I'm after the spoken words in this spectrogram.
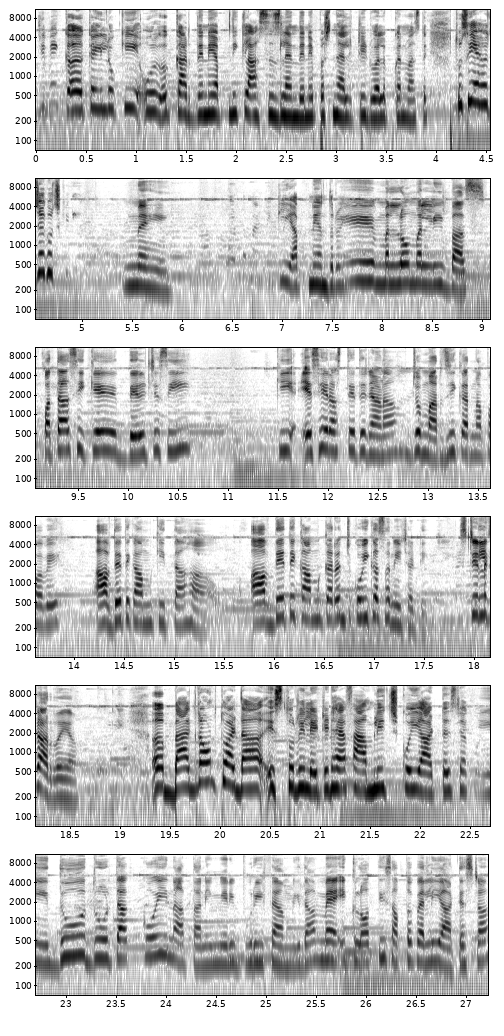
ਜਿਵੇਂ ਕ- ਕਈ ਲੋਕੀ ਉਹ ਕਰਦੇ ਨੇ ਆਪਣੀ ਕਲਾਸਿਸ ਲੈਂਦੇ ਨੇ ਪਰਸਨੈਲਿਟੀ ਡਿਵੈਲਪ ਕਰਨ ਵਾਸਤੇ ਤੁਸੀਂ ਇਹੋ ਜਿਹਾ ਕੁਝ ਨਹੀਂ ਆਟੋਮੈਟਿਕਲੀ ਆਪਣੇ ਅੰਦਰੋਂ ਹੀ ਇਹ ਮੱਲੋ ਮੱਲੀ ਬਸ ਪਤਾ ਸੀ ਕਿ ਦਿਲ 'ਚ ਸੀ ਕਿ ਇਸੇ ਰਸਤੇ ਤੇ ਜਾਣਾ ਜੋ ਮਰਜ਼ੀ ਕਰਨਾ ਪਵੇ ਆਪਦੇ ਤੇ ਕੰਮ ਕੀਤਾ ਹਾਂ ਆਪਦੇ ਤੇ ਕੰਮ ਕਰਨ 'ਚ ਕੋਈ ਕਸਰ ਨਹੀਂ ਛੱਡੀ ਸਟਿਲ ਕਰ ਰਹੇ ਹਾਂ। ਬੈਕਗ੍ਰਾਉਂਡ ਤੁਹਾਡਾ ਇਸ ਤੋਂ ਰਿਲੇਟਡ ਹੈ ਫੈਮਿਲੀ 'ਚ ਕੋਈ ਆਰਟਿਸਟ ਜਾਂ ਕੋਈ ਨਹੀਂ ਦੂਰ ਦੂਰ ਤੱਕ ਕੋਈ ਨਾਤਾ ਨਹੀਂ ਮੇਰੀ ਪੂਰੀ ਫੈਮਿਲੀ ਦਾ। ਮੈਂ ਇਕਲੌਤੀ ਸਭ ਤੋਂ ਪਹਿਲੀ ਆਰਟਿਸਟ ਆ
